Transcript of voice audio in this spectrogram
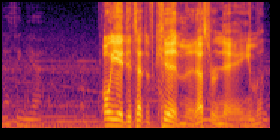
Nothing yet. Oh yeah, Detective Kidman, that's her name. We'll get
